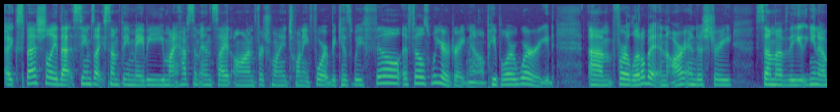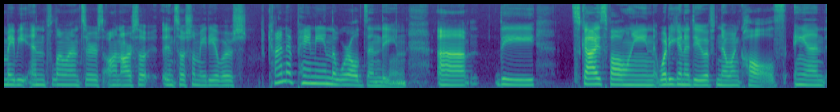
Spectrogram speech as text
especially that seems like something maybe you might have some insight on for 2024 because we feel it feels weird right now. People are worried um, for a little bit in our industry. Some of the you know maybe influencers on our so, in social media was kind of painting the world's ending. Um, the sky's falling. What are you going to do if no one calls? And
